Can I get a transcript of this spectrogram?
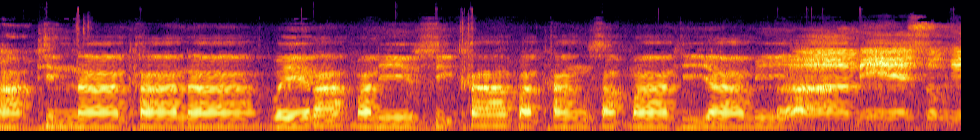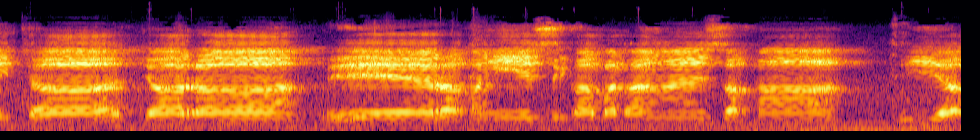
อะทินนาทานา เวระมณีสิกขาปะทังสมาธิยามิกาเมสุมิจฉาจาราเวรมณีสิกขาปตังสมาธิยา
